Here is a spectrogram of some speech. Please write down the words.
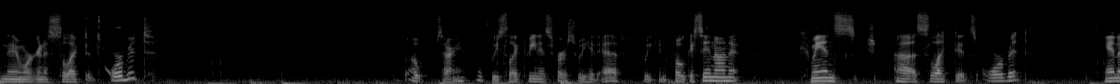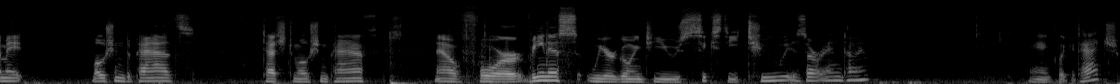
and then we're going to select its orbit. Oh, sorry. If we select Venus first, we hit F, we can focus in on it. Command uh, select its orbit animate, motion to paths, attach to motion path. Now for Venus, we are going to use 62 is our end time. And click attach.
